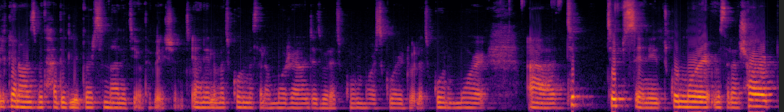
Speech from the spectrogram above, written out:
ال canines بتحدد لي personality of the patient. يعني لما تكون مثلا more rounded ولا تكون more squared ولا تكون more uh, tip, tips يعني تكون more مثلا sharp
